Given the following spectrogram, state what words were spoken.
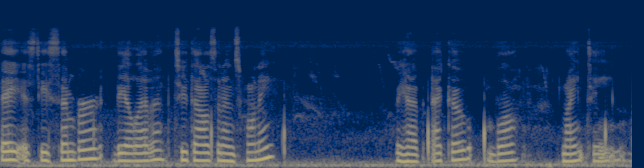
Today is December the 11th, 2020. We have Echo Bluff 19.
